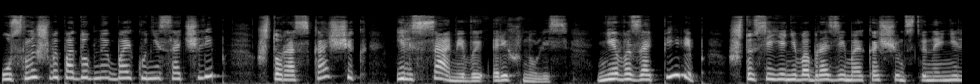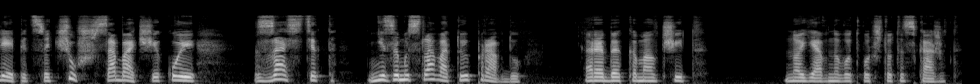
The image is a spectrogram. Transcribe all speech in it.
Услышь вы подобную байку, не сочли б, что рассказчик или сами вы рехнулись, не возопили б, что сие невообразимая кощунственная нелепица, чушь собачья, кои застят незамысловатую правду. Ребекка молчит, но явно вот-вот что-то скажет.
